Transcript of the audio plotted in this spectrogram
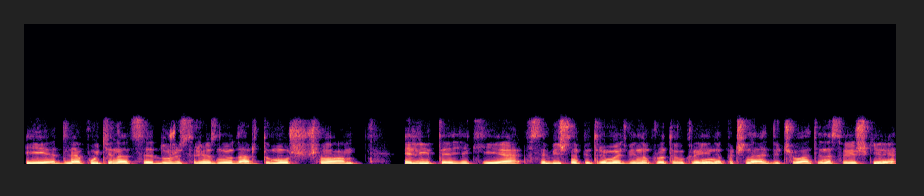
І для Путіна це дуже серйозний удар, тому що еліти, які всебічно підтримують війну проти України, починають відчувати на своїй шкірі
